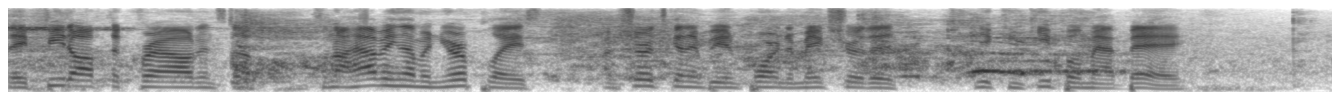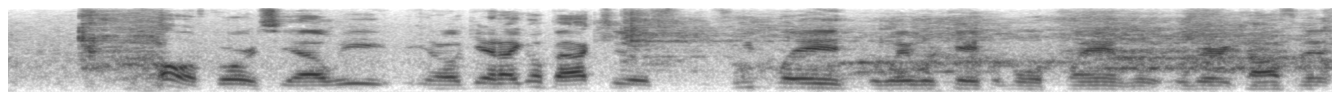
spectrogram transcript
they feed off the crowd and stuff. So now having them in your place, I'm sure it's going to be important to make sure that you can keep them at bay. Oh, of course, yeah. We, you know, again, I go back to if, if we play the way we're capable of playing, we're, we're, very confident.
